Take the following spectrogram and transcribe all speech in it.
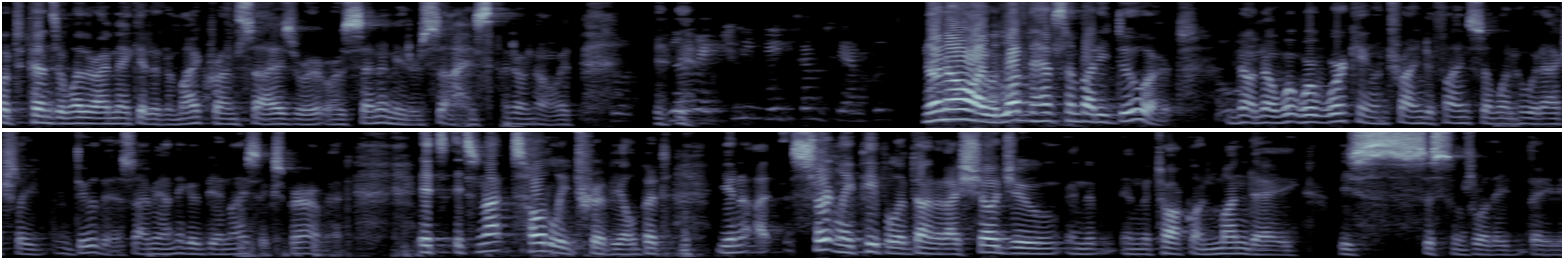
Well, it depends on whether I make it at a micron size or, or a centimeter size. I don't know. It, So you have actually made some samples. no, no, I would love to have somebody do it. Oh. No, no, we're, we're working on trying to find someone who would actually do this. I mean, I think it would be a nice experiment. It's, it's not totally trivial, but, you know, certainly people have done it. I showed you in the, in the talk on Monday, these systems where they, they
